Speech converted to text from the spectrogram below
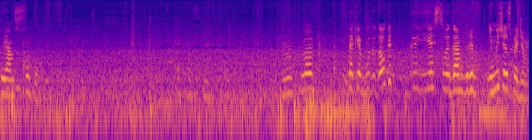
Прям супер. Ну, так я буду долго есть свой гамбургер. И мы сейчас пойдем.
